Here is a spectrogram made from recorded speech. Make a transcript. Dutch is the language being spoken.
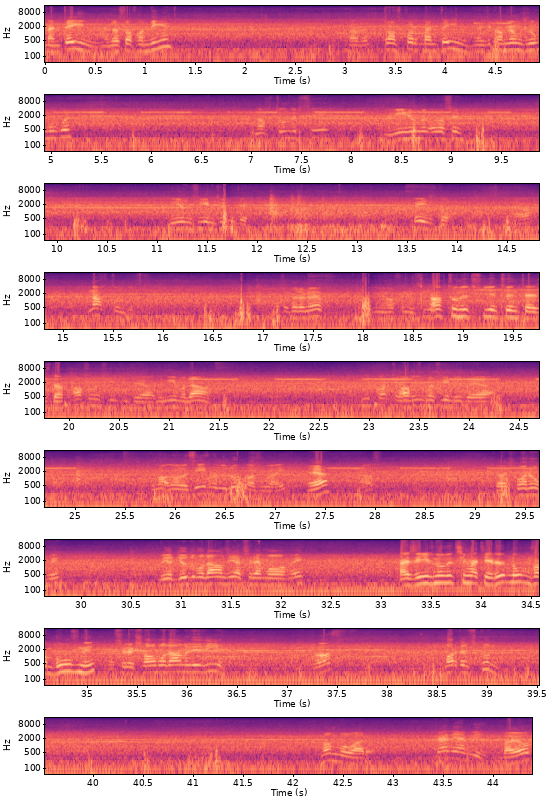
Bentijn, en dat is toch van dingen? Transport Bentijn, en je kan jongens ook mogen. Nacht 100 C? De 900, wat is het? 924. Wees het toch? Ja. Nacht 100. Wat er dan ook? Nu zie. 824 is dat. 824, ja, de nieuwe model. Niet kort hè? 824, ja. Je maakt nog een 700 loop als wij. Ja? Ja. Dat is gewoon ook, hè. Wie dat duurde model zien, dat je helemaal, hè. Hij is 700 zien met die rutten open van boven. Hè. Dat is een schaalmodel met die die. Wat? Martin Schoen. Lambo waren. Ken je hem niet? Bij jou?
